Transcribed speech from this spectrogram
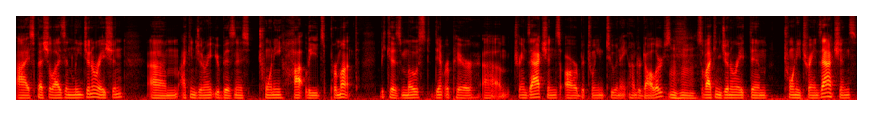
I specialize in lead generation. Um, I can generate your business 20 hot leads per month because most dent repair um, transactions are between two and eight hundred dollars. So if I can generate them 20 transactions,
